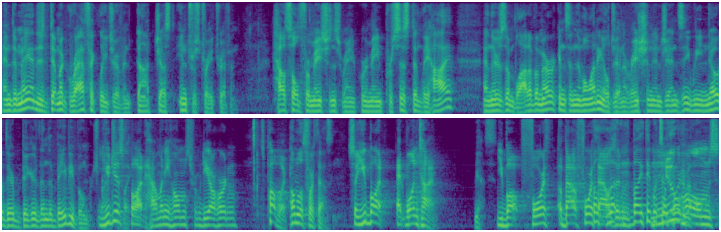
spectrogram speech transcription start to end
and demand is demographically driven, not just interest rate driven. Household formations remain, remain persistently high, and there's a lot of Americans in the millennial generation and Gen Z. We know they're bigger than the baby boomers. You just bought how many homes from DR Horton? It's public. Almost 4,000. So you bought at one time. Yes. You bought four, about 4,000 but I new important about- homes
